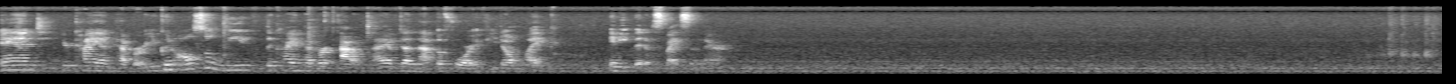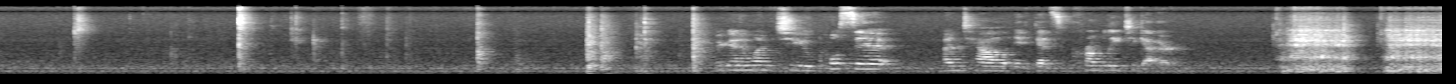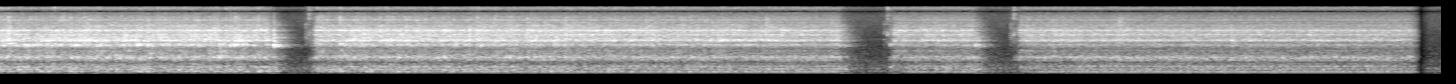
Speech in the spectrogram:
and your cayenne pepper. You can also leave the cayenne pepper out. I have done that before if you don't like any bit of spice in there. Going to want to pulse it until it gets crumbly together.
